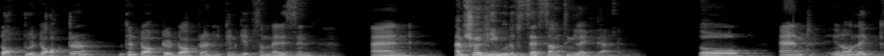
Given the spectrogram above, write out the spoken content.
talk to a doctor. We can talk to a doctor and he can give some medicine. And I'm sure he would have said something like that. So and you know like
